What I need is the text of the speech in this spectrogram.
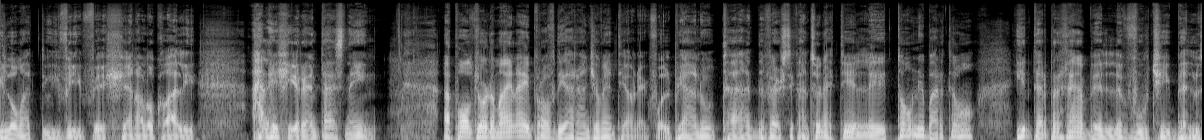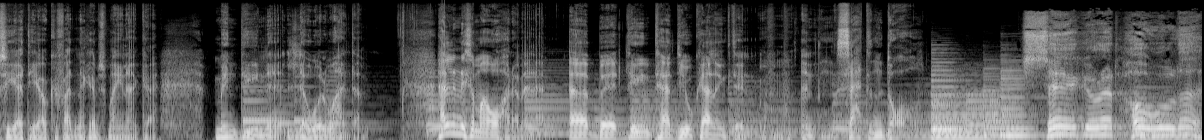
ilhom attivi fi xena lokali għalix jiren ta' snin. Paul Giordamina jiprovdi arranġamenti hawnhekk fuq il-pjanu ta' diversi kanzunetti li Tony Bartolo jinterpreta bil-vuċi bellusija tiegħu kif għadna kemm smajna anke minn din l-ewwel waħda. Ħalli nisimgħu oħra mela, eh, b'din ta' Duke Ellington, Satin Doll. Cigarette holder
